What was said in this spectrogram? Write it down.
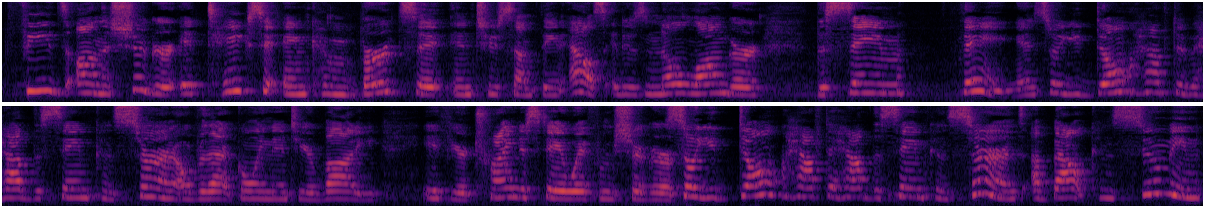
feeds on the sugar, it takes it and converts it into something else. It is no longer the same thing. And so you don't have to have the same concern over that going into your body if you're trying to stay away from sugar. So you don't have to have the same concerns about consuming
